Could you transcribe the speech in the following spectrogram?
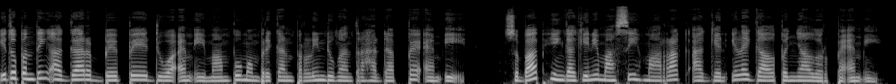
itu penting agar BP2MI mampu memberikan perlindungan terhadap PMI, sebab hingga kini masih marak agen ilegal penyalur PMI.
